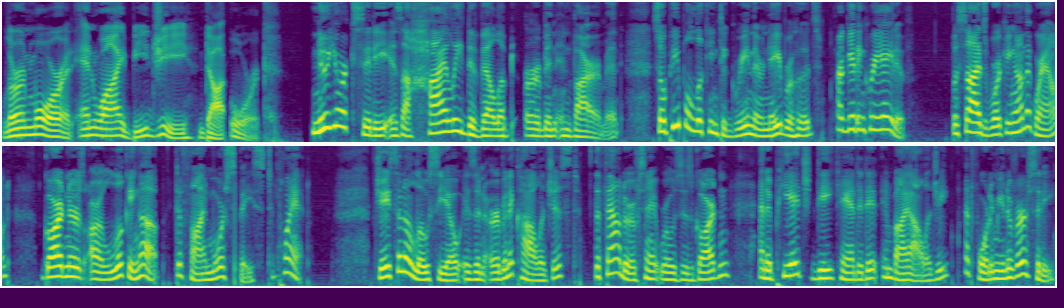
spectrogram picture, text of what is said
Learn more at nybg.org. New York City is a highly developed urban environment, so people looking to green their neighborhoods are getting creative. Besides working on the ground, gardeners are looking up to find more space to plant. Jason Aloisio is an urban ecologist, the founder of St. Rose's Garden, and a PhD candidate in biology at Fordham University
